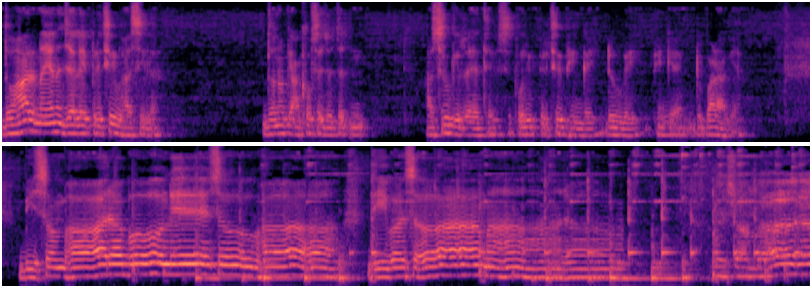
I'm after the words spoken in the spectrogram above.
दोहार नयन जले पृथ्वी भासीला। दोनों की आँखों से ज- अश्रु गिर रहे थे, उससे पूरी पृथ्वी भींग गई, डूब गई, भींग गया, डूब- बाढ़ आ गया। विश्वभर बोले शुभ दिवस मारा विश्वम्भर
